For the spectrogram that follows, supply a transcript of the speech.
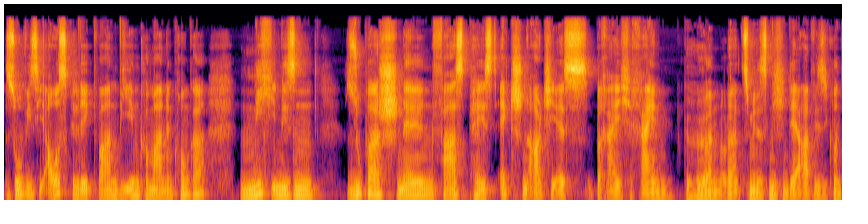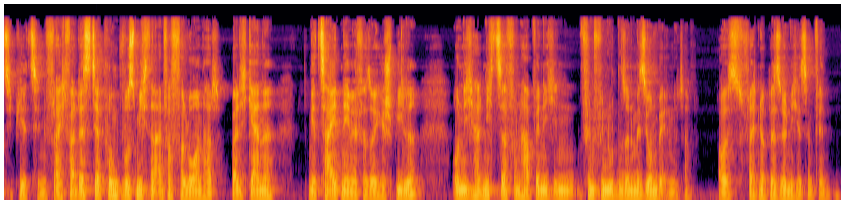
so wie sie ausgelegt waren, wie eben Command Conquer, nicht in diesen super schnellen, fast-paced Action-RTS-Bereich reingehören oder zumindest nicht in der Art, wie sie konzipiert sind. Vielleicht war das der Punkt, wo es mich dann einfach verloren hat, weil ich gerne mir Zeit nehme für solche Spiele und ich halt nichts davon habe, wenn ich in fünf Minuten so eine Mission beendet habe. Aber es ist vielleicht nur persönliches Empfinden.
